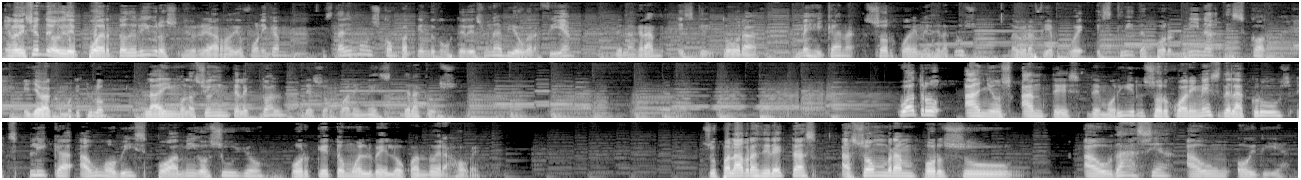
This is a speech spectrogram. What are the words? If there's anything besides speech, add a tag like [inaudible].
En la edición de hoy de Puerto de Libros, Librería Radiofónica, estaremos compartiendo con ustedes una biografía de la gran escritora mexicana Sor Juana Inés de la Cruz. La biografía fue escrita por Nina Scott y lleva como título La inmolación intelectual de Sor Juana Inés de la Cruz. Cuatro años antes de morir, Sor Juana Inés de la Cruz explica a un obispo amigo suyo por qué tomó el velo cuando era joven. Sus palabras directas asombran por su audacia aún hoy día.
